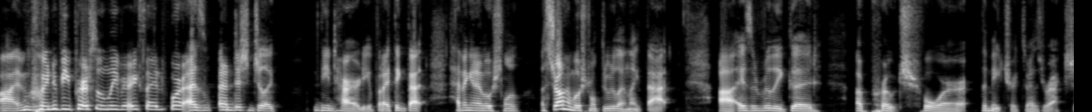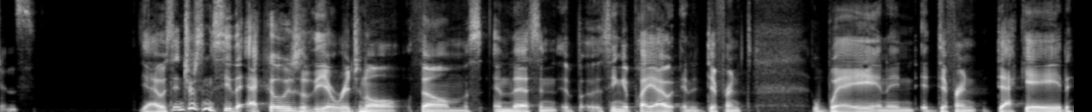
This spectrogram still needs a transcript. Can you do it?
I'm going to be personally very excited for, as in addition to like the entirety. But I think that having an emotional, a strong emotional through line like that uh, is a really good approach for the Matrix Resurrections. Yeah, it was interesting to see the echoes of the original films in this and seeing it play out in a different way and in a, a different decade.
